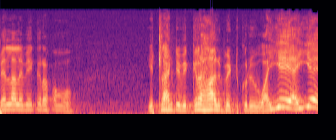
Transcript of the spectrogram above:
పిల్లల విగ్రహం ఇట్లాంటి విగ్రహాలు పెట్టుకుని అయ్యే అయ్యే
